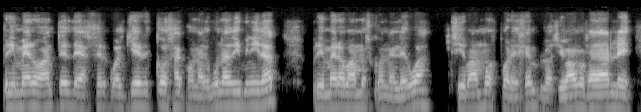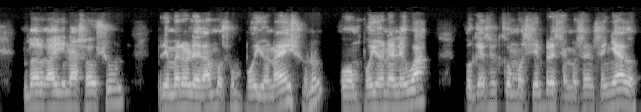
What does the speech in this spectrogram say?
primero antes de hacer cualquier cosa con alguna divinidad, primero vamos con el Ewa. Si vamos, por ejemplo, si vamos a darle dos gallinas a Oshun, primero le damos un pollo a Eshu, ¿no? O un pollo en el Ewa, porque eso es como siempre se nos ha enseñado.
